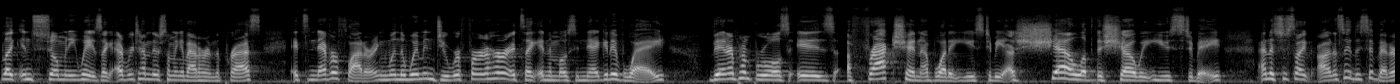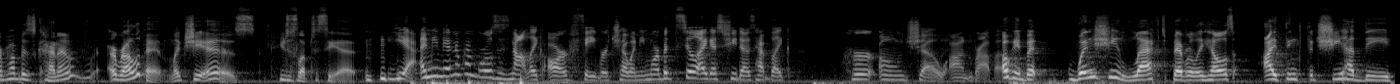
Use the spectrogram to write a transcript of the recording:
like in so many ways. Like every time there's something about her in the press, it's never flattering. When the women do refer to her, it's like in the most negative way. Vanderpump Rules is a fraction of what it used to be, a shell of the show it used to be. And it's just like, honestly, Lisa Vanderpump is kind of irrelevant. Like she is. You just love to see it. yeah, I mean, Vanderpump Rules is not like our favorite show anymore, but still, I guess she does have like her own show on Bravo. Okay, but when she left Beverly Hills, I think that she had the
